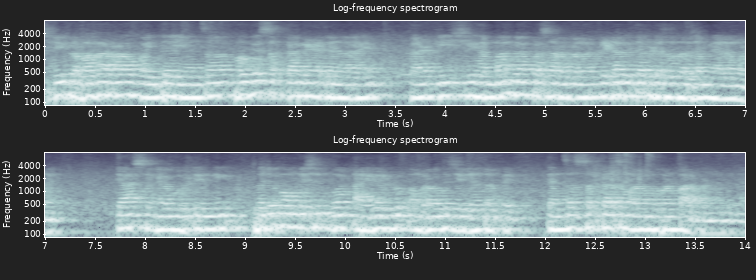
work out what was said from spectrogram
श्री प्रभाकरराव वैद्य यांचा भव्य सत्कार घेण्यात येणार आहे. कारण की श्री हनुमान व्यायाम प्रसारकाला क्रीडा विद्यापीठाचा दर्जा मिळाल्यामुळे त्या सगळ्या गोष्टींनी ध्वज फाउंडेशन व टायगर ग्रुप अमरावती जिल्ह्यातर्फे त्यांचा सत्कार समारंभ पण पार पाडण्यात आला.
